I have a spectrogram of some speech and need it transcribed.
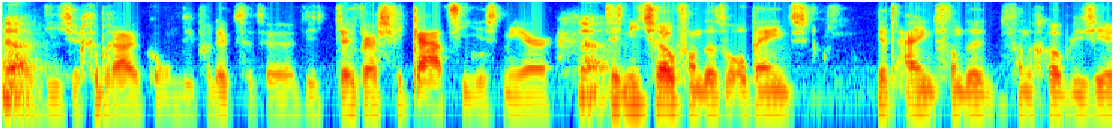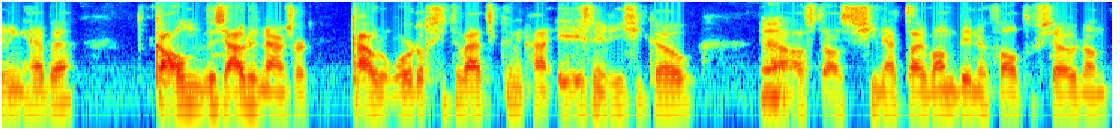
Uh, die ze gebruiken om die producten te. Die diversificatie is meer. Het is niet zo van dat we opeens het eind van de, van de globalisering hebben. Het kan, we zouden naar een soort koude oorlogssituatie kunnen gaan. Het is een risico. Ja. Uh, als, als China Taiwan binnenvalt of zo, dan,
